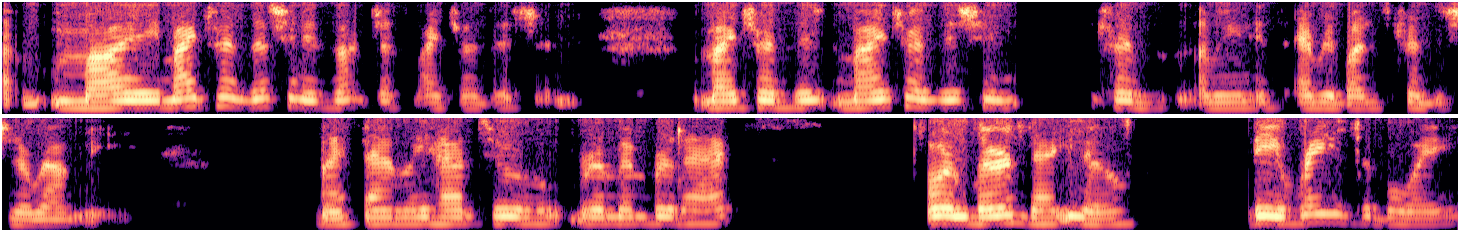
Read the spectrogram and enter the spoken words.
um, my my transition is not just my transition. My transition, my transition, trans, I mean, it's everyone's transition around me. My family had to remember that, or learn that, you know, they raised a boy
